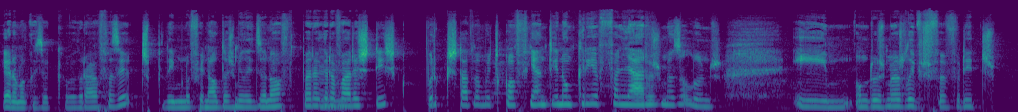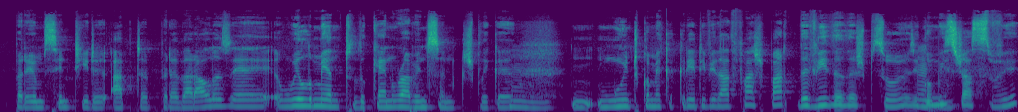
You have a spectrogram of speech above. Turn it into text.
Era uma coisa que eu adorava fazer. Despedi-me no final de 2019 para uhum. gravar este disco, porque estava muito confiante e não queria falhar os meus alunos. E um dos meus livros favoritos para eu me sentir apta para dar aulas é o elemento do Ken Robinson, que explica hum. muito como é que a criatividade faz parte da vida das pessoas e como uhum. isso já se vê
